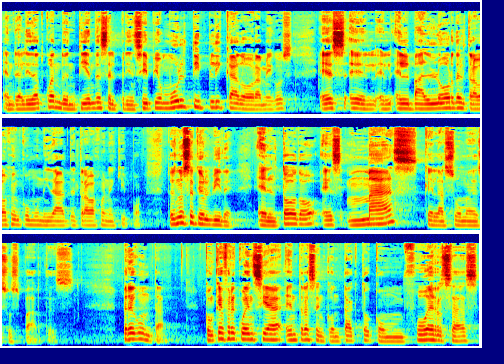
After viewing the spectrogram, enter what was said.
En realidad cuando entiendes el principio multiplicador, amigos, es el, el, valor del trabajo en comunidad, del trabajo en equipo. Entonces no se te olvide, el todo es más que la suma de sus partes. Pregunta, ¿con qué frecuencia entras en contacto con fuerzas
